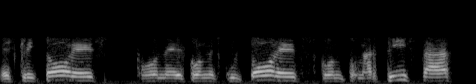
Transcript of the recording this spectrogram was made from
escritores, con, con escultores, con, con artistas,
